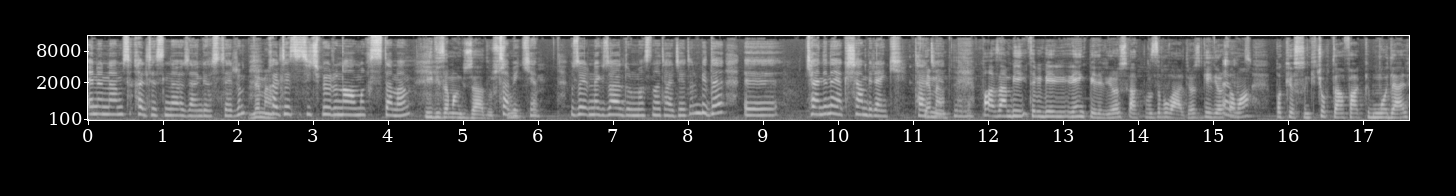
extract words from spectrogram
en önemlisi kalitesine özen gösteririm. Değil mi? Kalitesiz hiçbir ürünü almak istemem. Giydiği zaman güzel dursun. Tabii ki. Üzerine güzel durmasını tercih ederim. Bir de e, kendine yakışan bir renk tercih Değil mi? etmeli. Bazen bir tabii bir renk belirliyoruz. Aklımızda bu var diyoruz. Geliyoruz Evet. ama bakıyorsun ki çok daha farklı bir model,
